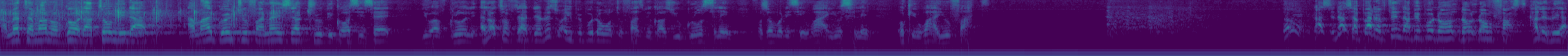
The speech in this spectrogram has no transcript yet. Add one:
I met a man of God that told me that am I going through financial truth because he said you have grown. A lot of that. The reason why you people don't want to fast because you grow slim. For somebody say, why are you slim? Okay, why are you fat? No, that's that's a part of thing that people don't don't don't fast. Hallelujah.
